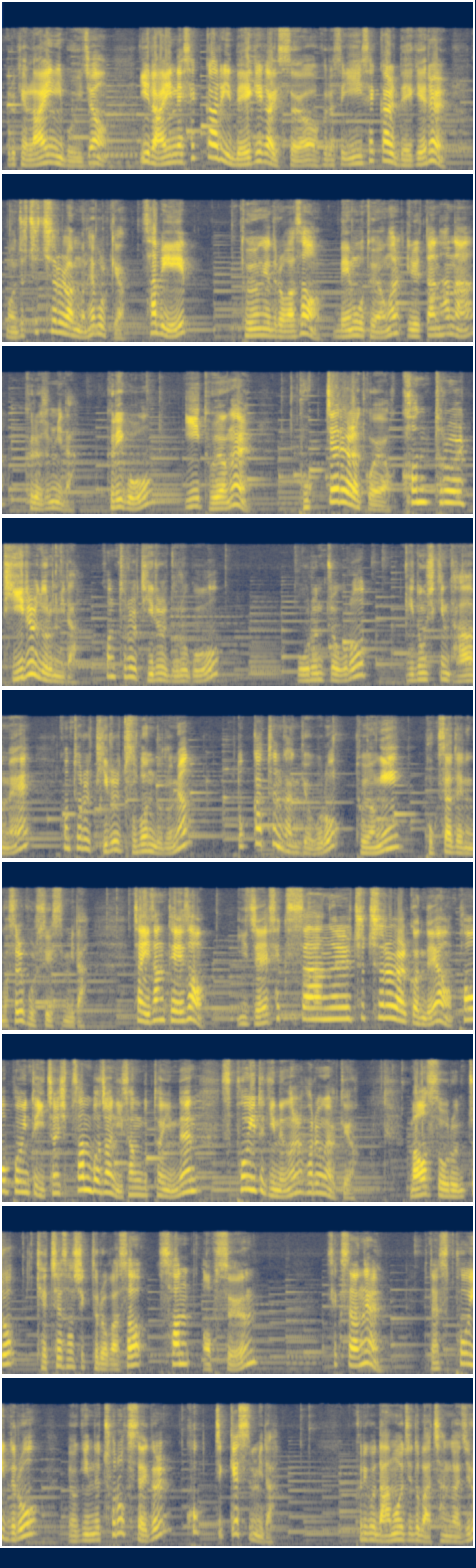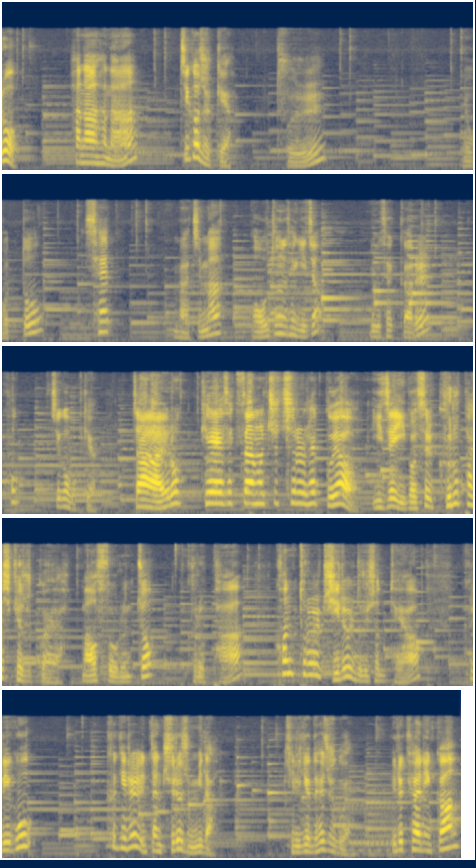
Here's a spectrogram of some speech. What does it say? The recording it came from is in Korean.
이렇게 라인이 보이죠? 이 라인에 색깔이 4개가 있어요. 그래서 이 색깔 4개를 먼저 추출을 한번 해볼게요. 삽입. 도형에 들어가서 네모 도형을 일단 하나 그려줍니다. 그리고 이 도형을 복제를 할 거예요. 컨트롤 D를 누릅니다. 컨트롤 D를 누르고 오른쪽으로 이동시킨 다음에 컨트롤 D를 두 번 누르면 똑같은 간격으로 도형이 복사되는 것을 볼 수 있습니다 자 이 상태에서 이제 색상을 추출을 할 건데요. 파워포인트 2013 버전 이상부터 있는 스포이드 기능을 활용할게요. 마우스 오른쪽 개체 서식 들어가서 선 없음. 색상을 일단 스포이드로 여기 있는 초록색을 콕 찍겠습니다. 그리고 나머지도 마찬가지로 하나하나 찍어줄게요. 둘 요것도 셋 마지막 어두운 색이죠? 요 색깔을 콕 찍어 볼게요 자 이렇게 색상을 추출을 했고요. 이제 이것을 그룹화 시켜 줄 거예요. 마우스 오른쪽 그룹화 컨트롤 G를 누르셔도 돼요. 그리고 크기를 일단 줄여줍니다. 길게도 해주고요. 이렇게 하니까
